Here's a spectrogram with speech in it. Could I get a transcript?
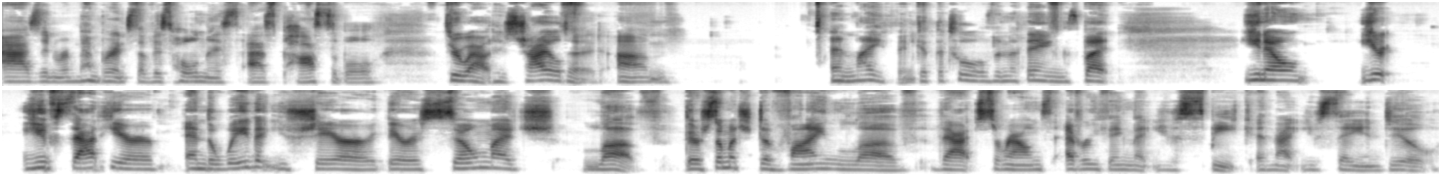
as in remembrance of his wholeness as possible throughout his childhood um, and life and get the tools and the things. But, you know, you're, you've sat here and the way that you share, there is so much love. There's so much divine love that surrounds everything that you speak and that you say and do.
